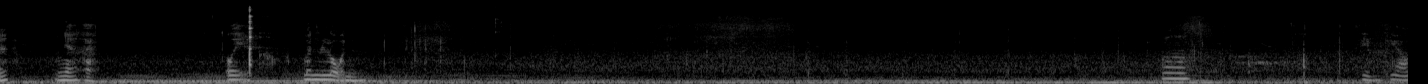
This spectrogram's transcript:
นะ เนี่ยค่ะ โอ้ย มันหล่น เสียงเขียว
